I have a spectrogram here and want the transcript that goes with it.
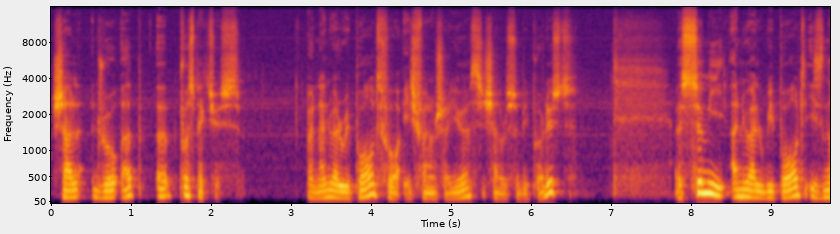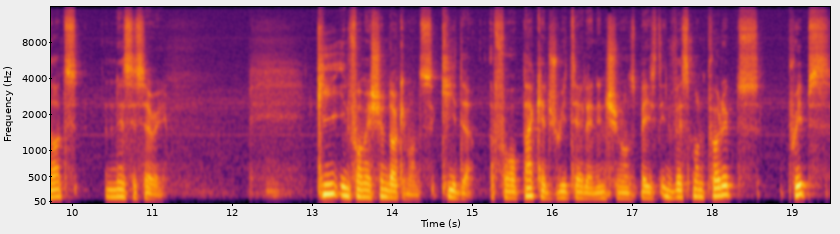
shall draw up a prospectus. An annual report for each financial year shall also be produced. A semi-annual report is not necessary. Key information documents, KID, for package retail and insurance-based investment products, PRIIPs,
